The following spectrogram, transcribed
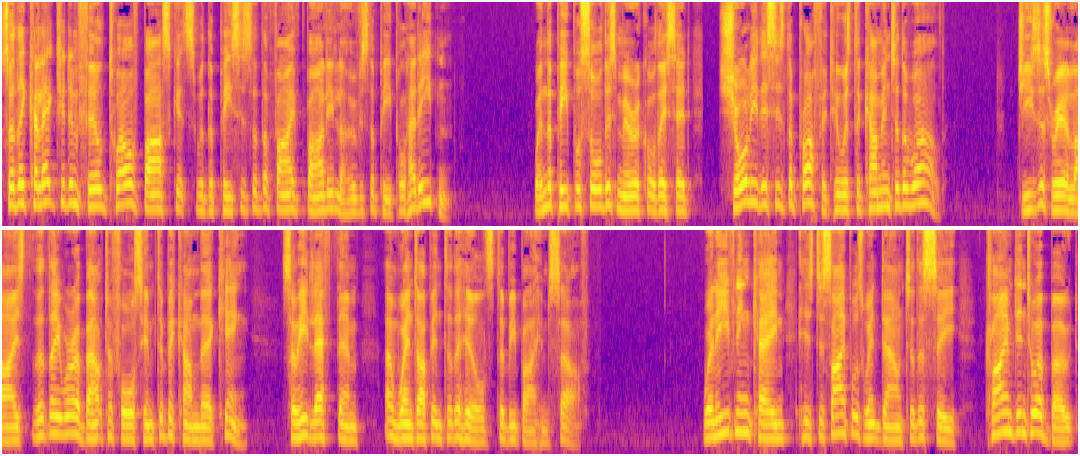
So they collected and filled twelve baskets with the pieces of the five barley loaves the people had eaten. When the people saw this miracle, they said, Surely this is the prophet who was to come into the world. Jesus realized that they were about to force him to become their king, so he left them and went up into the hills to be by himself. When evening came, his disciples went down to the sea climbed into a boat,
